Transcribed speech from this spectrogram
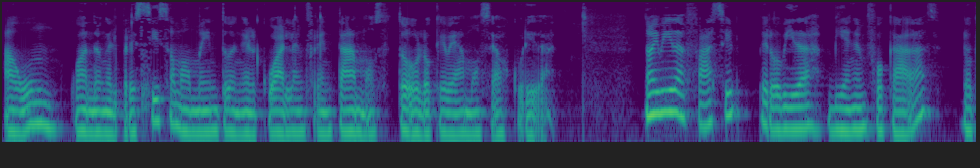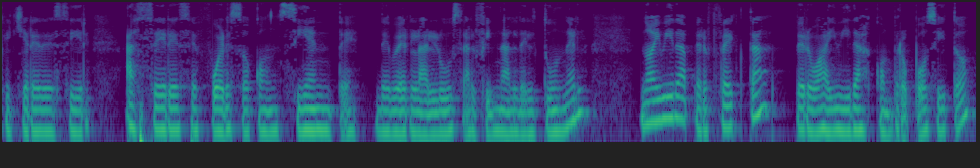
aun cuando en el preciso momento en el cual la enfrentamos todo lo que veamos sea oscuridad. No hay vida fácil, pero vidas bien enfocadas, lo que quiere decir hacer ese esfuerzo consciente de ver la luz al final del túnel. No hay vida perfecta, pero hay vidas con propósito,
